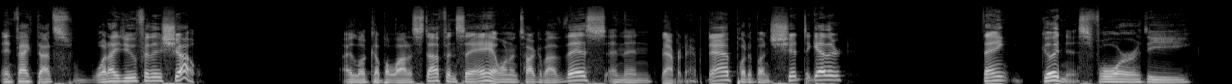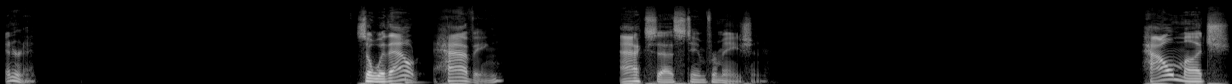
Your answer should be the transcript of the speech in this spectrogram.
In fact, that's what I do for this show. I look up a lot of stuff and say, hey, I want to talk about this, and then put a bunch of shit together. Thank goodness for the internet. So without having access to information. How much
